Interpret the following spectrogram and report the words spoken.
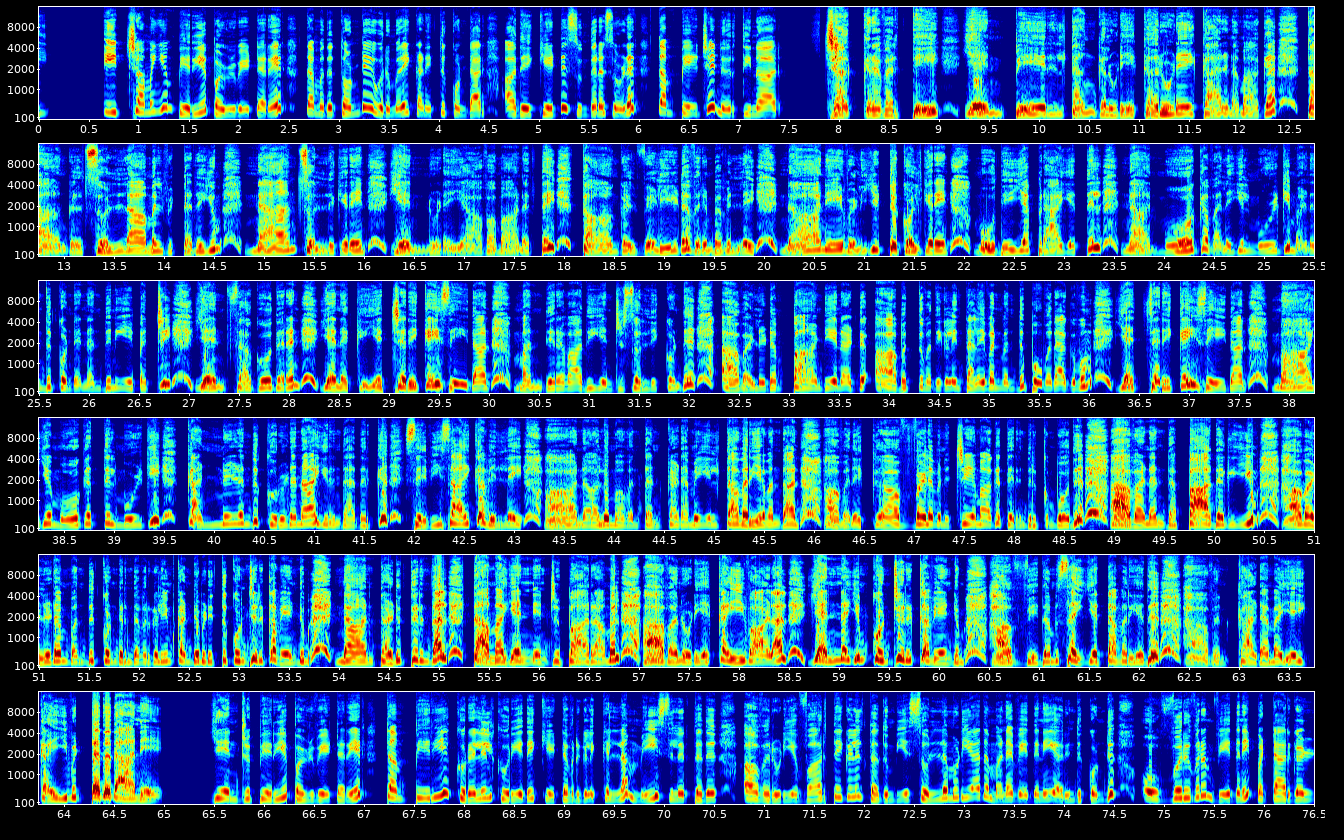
இச்சமயம் பெரிய பழுவேட்டரர் தமது தொண்டை ஒருமுறை கனைத்துக் கொண்டார். அதை கேட்டு சுந்தர சோழர் தம் பேச்சை நிறுத்தினார். சக்கரவர்த்தி என் பேரில் தங்களுடைய கருணை காரணமாக தாங்கள் சொல்லாமல் விட்டதையும் நான் சொல்லுகிறேன். என்னுடைய அவமானத்தை தாங்கள் வெளியிட விரும்பவில்லை. நானே வெளியிட்டுக் கொள்கிறேன். முதிய பிராயத்தில் நான் மோக வலையில் மூழ்கி மணந்து கொண்ட நந்தினியை பற்றி என் சகோதரன் எனக்கு எச்சரிக்கை செய்தான். மந்திரவாதி என்று சொல்லிக்கொண்டு அவளிடம் பாண்டிய நாட்டு ஆபத்துவதிகளின் தலைவன் வந்து போவதாகவும் எச்சரிக்கை செய்தான். மாய மோகத்தில் மூழ்கி கண்ணிழந்து குருடனாயிருந்த அதற்கு செவி சாய்க்கவில்லை. ஆனாலும் அவன் தன் கடமையில் தவறியவன்தான் அவனுக்கு அவ்வளவு நிச்சயமாக தெரிந்திருக்கும் போது அவன் அந்த பாதகியும் அவளிடம் வந்து கொண்டிருந்தவர்களையும் கண்டுபிடித்துக் கொண்டிருக்க வேண்டும். நான் தடுத்திருந்தால் தமையன் என்று பாராமல் அவனுடைய கைவாளால் என்னையும் கொன்றிருக்க வேண்டும். அவ்விதம் செய்ய தவறியது அவன் கடமையை கைவிட்டதுதானே. என்று பெரிய பழுவேட்டரையர் தம் பெரிய குரலில் கூறியதை கேட்டவர்களுக்கெல்லாம் மெய் சிலிர்த்தது. அவருடைய வார்த்தைகளில் ததும்பிய சொல்ல முடியாத மனவேதனை அறிந்து கொண்டு ஒவ்வொருவரும் வேதனைப்பட்டார்கள்.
